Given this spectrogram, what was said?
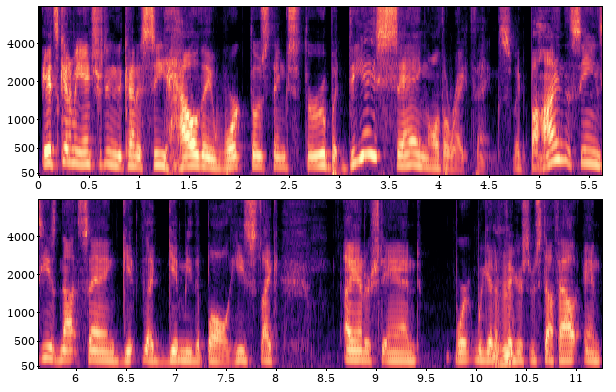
it's going to be interesting to kind of see how they work those things through. But DA's saying all the right things. Like behind the scenes, he's not saying give like give me the ball. He's like, I understand. We're, we got to figure some stuff out. And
